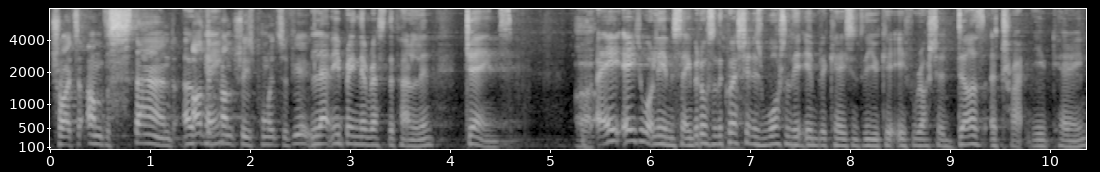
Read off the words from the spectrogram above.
try to understand okay. other countries' points of view. Let me bring the rest of the panel in. James. Uh, a, a, to what Liam is saying, but also the question is what are the implications for the UK if Russia does attract Ukraine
